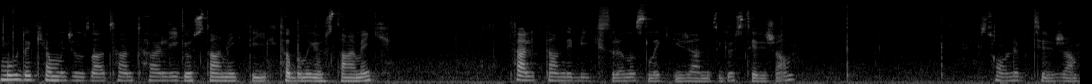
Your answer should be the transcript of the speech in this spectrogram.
Buradaki amacım zaten terliği göstermek değil, tabanı göstermek. Terlikten de bir iki sıra nasıl ekleyeceğinizi göstereceğim. Sonra bitireceğim.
